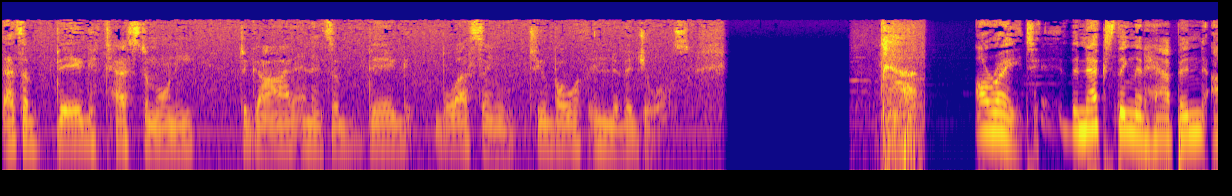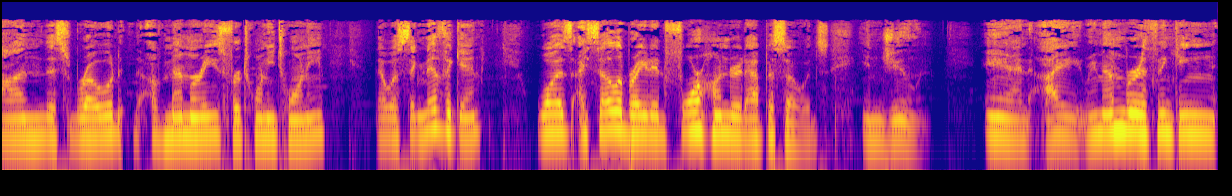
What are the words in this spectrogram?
that's a big testimony to God and it's a big blessing to both individuals. All right. The next thing that happened on this road of memories for 2020 that was significant was I celebrated 400 episodes in June. And I remember thinking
